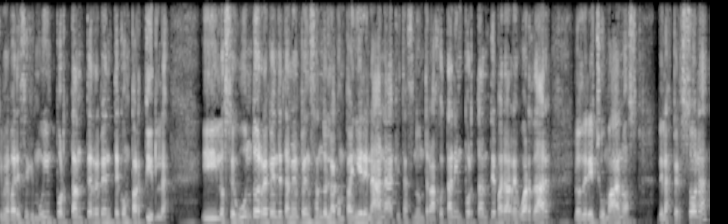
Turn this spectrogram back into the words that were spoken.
que me parece que es muy importante de repente compartirla. Y lo segundo, de repente también pensando en la compañera Enana, que está haciendo un trabajo tan importante para resguardar los derechos humanos de las personas,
